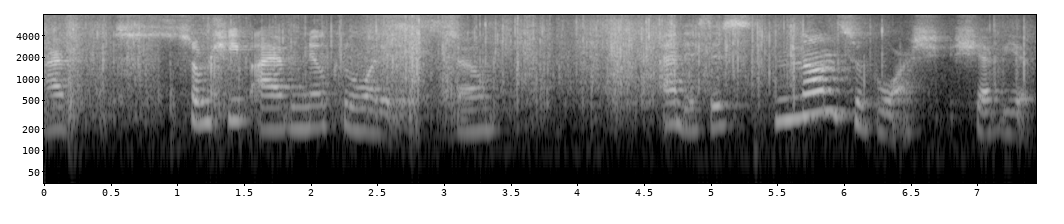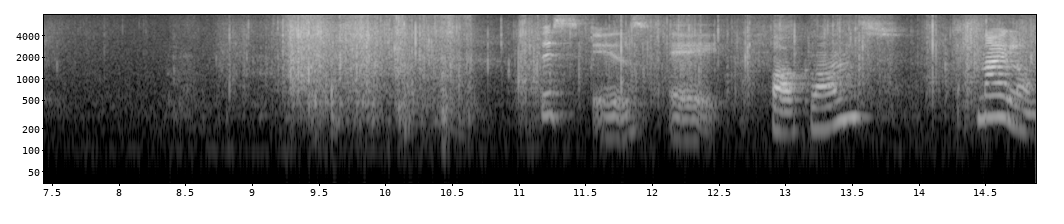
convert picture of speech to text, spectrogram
I have some sheep, I have no clue what it is. So and this is non-superwash Cheviot. This is a Falklands nylon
